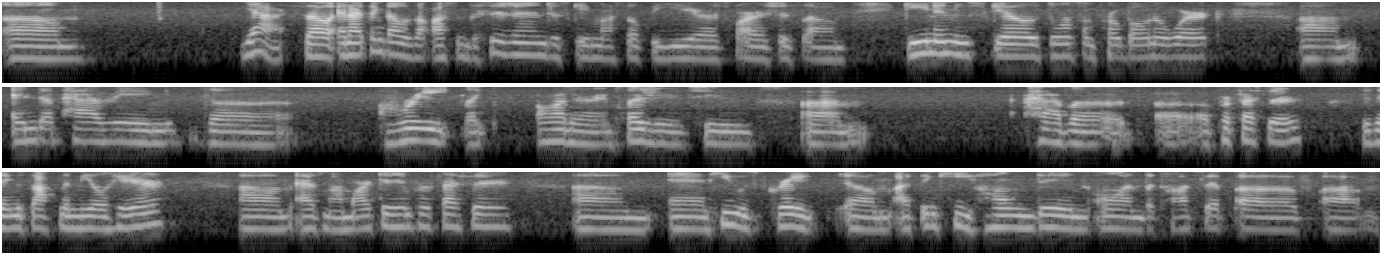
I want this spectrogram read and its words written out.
Um, yeah, so and I think that was an awesome decision. Just gave myself a year as far as just um, gaining new skills, doing some pro bono work. Um, end up having the great like honor and pleasure to um, have a, a professor. His name is Dr. Neil Hair, um, as my marketing professor. Um, and he was great. Um, I think he honed in on the concept of um,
